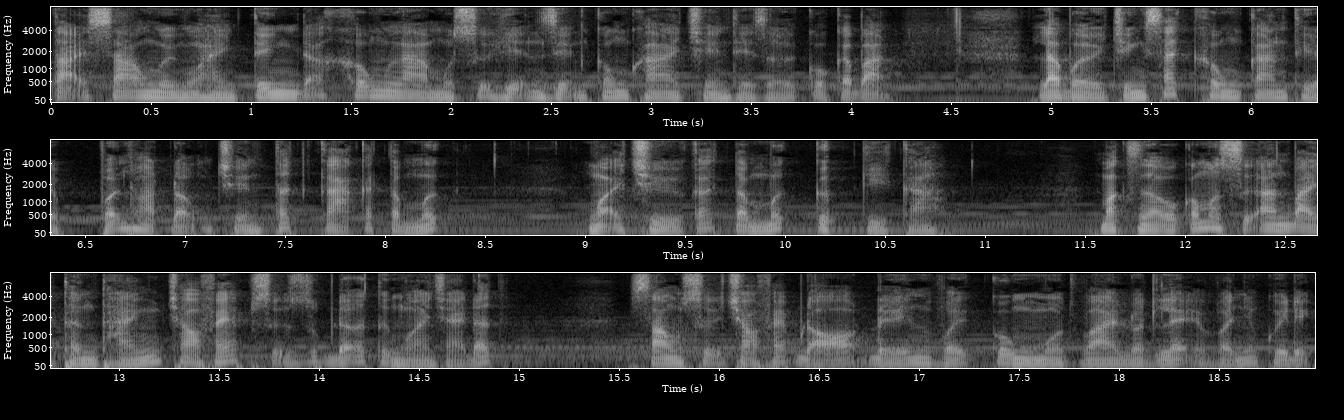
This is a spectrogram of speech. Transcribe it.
tại sao người ngoài hành tinh đã không là một sự hiện diện công khai trên thế giới của các bạn là bởi chính sách không can thiệp vẫn hoạt động trên tất cả các tầm mức, ngoại trừ các tầm mức cực kỳ cao. Mặc dầu có một sự an bài thần thánh cho phép sự giúp đỡ từ ngoài trái đất, song sự cho phép đó đến với cùng một vài luật lệ và những quy định.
